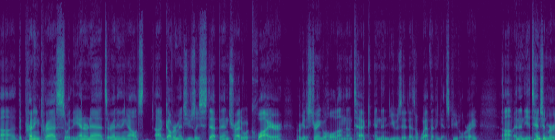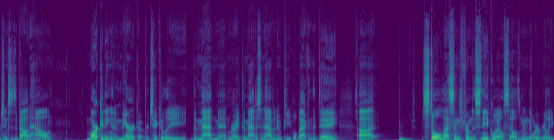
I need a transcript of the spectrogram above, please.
uh, the printing press or the internet or anything else, uh, governments usually step in, try to acquire or get a stranglehold on the tech, and then use it as a weapon against people, right? Um, and then the attention merchants is about how marketing in America, particularly the Mad Men, right, the Madison Avenue people back in the day, uh, stole lessons from the snake oil salesmen that were really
